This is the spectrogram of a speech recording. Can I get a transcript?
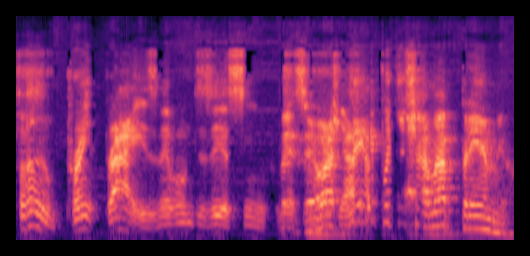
fan prize, né? Vamos dizer assim. Pois assim, é, eu acho que nem podia chamar prêmio.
